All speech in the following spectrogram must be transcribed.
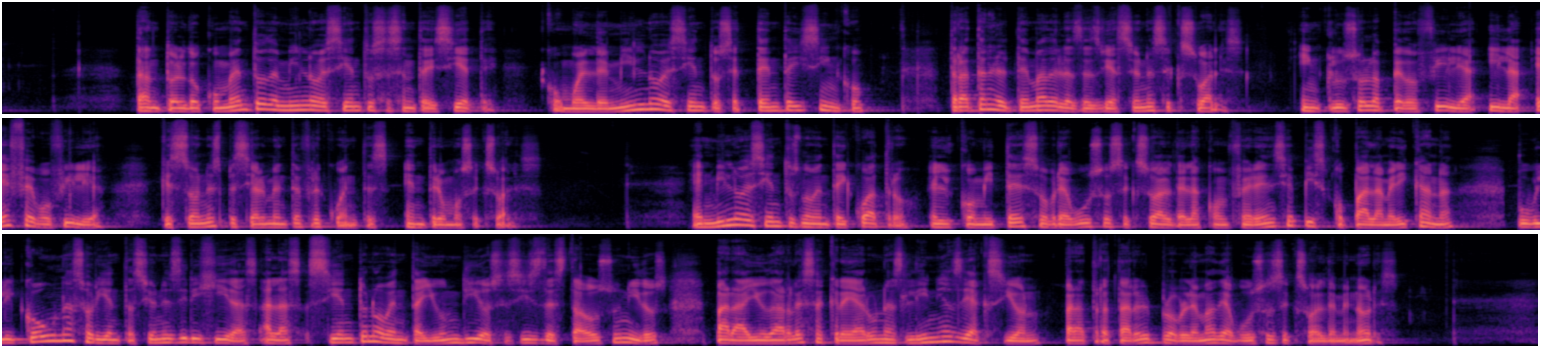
Tanto el documento de 1967 como el de 1975 tratan el tema de las desviaciones sexuales, incluso la pedofilia y la efebofilia, que son especialmente frecuentes entre homosexuales. En 1994, el Comité sobre Abuso Sexual de la Conferencia Episcopal Americana publicó unas orientaciones dirigidas a las 191 diócesis de Estados Unidos para ayudarles a crear unas líneas de acción para tratar el problema de abuso sexual de menores.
